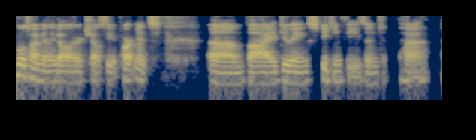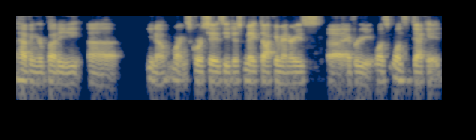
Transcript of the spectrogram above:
multi-million dollar Chelsea apartments um, by doing speaking fees and uh, having her buddy, uh, you know, Martin Scorsese, just make documentaries uh, every once once a decade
